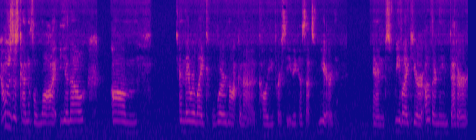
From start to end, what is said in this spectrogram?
it was just kind of a lot, you know? Um and they were like, We're not gonna call you Percy because that's weird and we like your other name better,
